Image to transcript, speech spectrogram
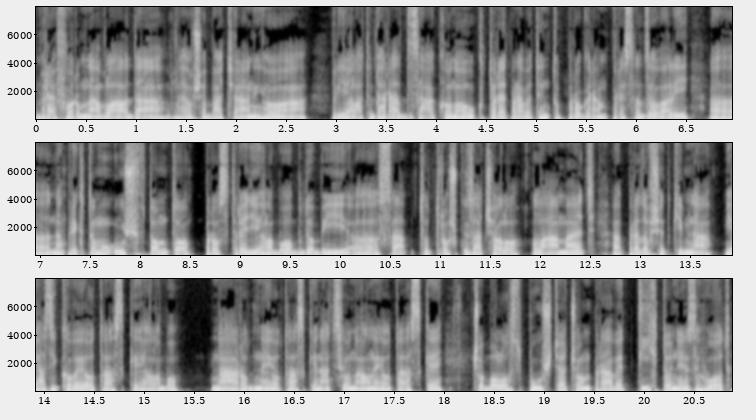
reformná vláda Leoša Baťányho a prijala teda rad zákonov, ktoré práve tento program presadzovali. Napriek tomu už v tomto prostredí alebo období e, sa to trošku začalo lámať, predovšetkým na jazykovej otázke alebo národnej otázke, nacionálnej otázke. Čo bolo spúšťačom práve týchto nezhôd? E,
